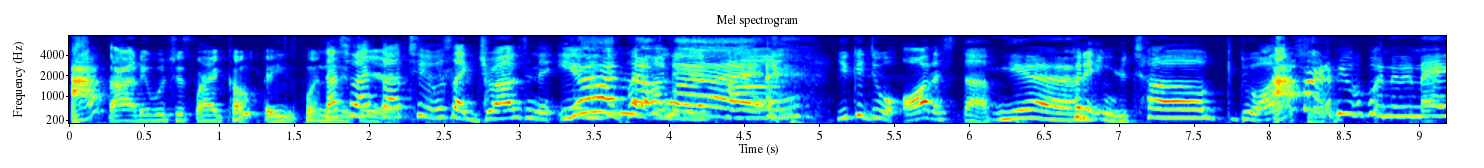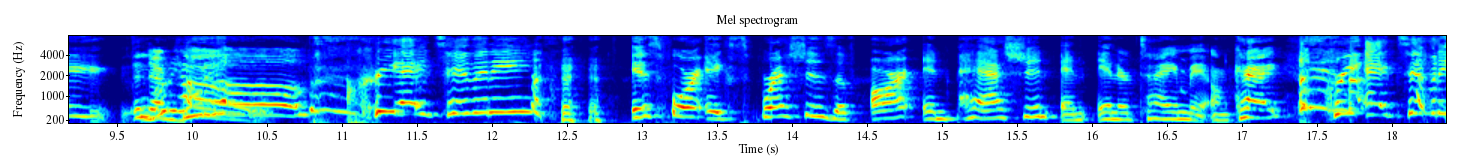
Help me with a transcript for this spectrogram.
I thought it was just like coke that he's putting. That's what I ear. thought too. It was like drugs in the ear. Y'all you could put it under what? your tongue. You could do all the stuff. Yeah. Put it in your toe. Do all I've heard of people putting it in they in their booty hole. Creativity is for expressions of art and passion and entertainment, okay? Creativity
